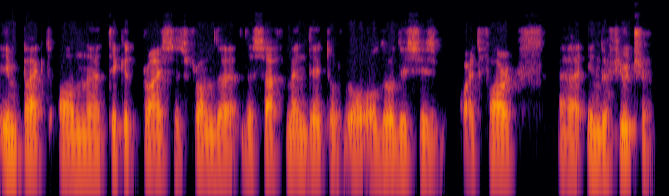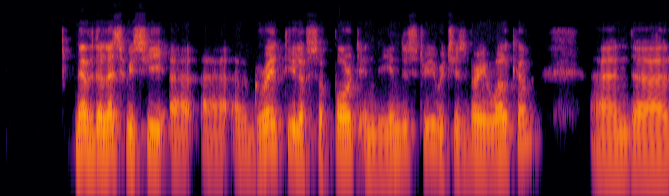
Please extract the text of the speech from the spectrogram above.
impact on uh, ticket prices from the, SAF mandate, although this is quite far uh, in the future. Nevertheless, we see a great deal of support in the industry, which is very welcome. And uh,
